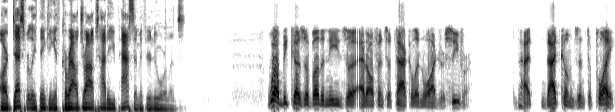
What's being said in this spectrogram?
are desperately thinking if Corral drops, how do you pass him if you're New Orleans? Well, because of other needs uh, at offensive tackle and wide receiver, that that comes into play.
